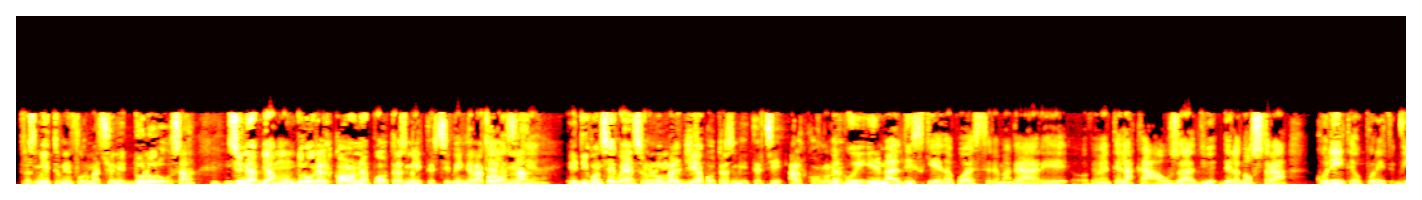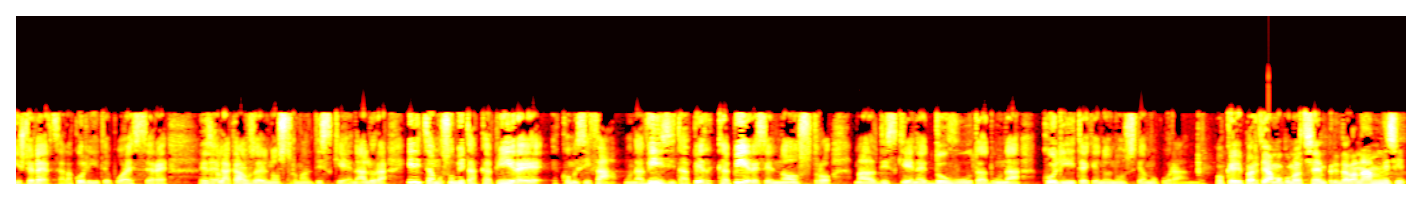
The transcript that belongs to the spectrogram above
trasmettere un'informazione dolorosa, se noi abbiamo un dolore al colon può trasmettersi quindi alla colonna. E di conseguenza una lombalgia può trasmettersi al colon. Per cui il mal di schiena può essere magari ovviamente la causa di- della nostra colite, oppure viceversa, la colite può essere eh, Esatto. la causa del nostro mal di schiena. Allora, iniziamo subito a capire come si fa una visita per capire se il nostro mal di schiena è dovuto ad una colite che noi non stiamo curando. Ok, partiamo come al sempre dall'anamnesi,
